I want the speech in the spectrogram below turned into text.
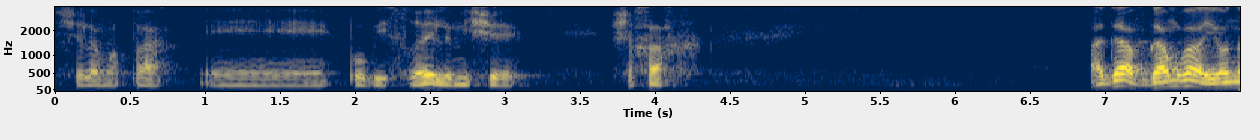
של המפה פה בישראל, למי ששכח. אגב, גם רעיון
